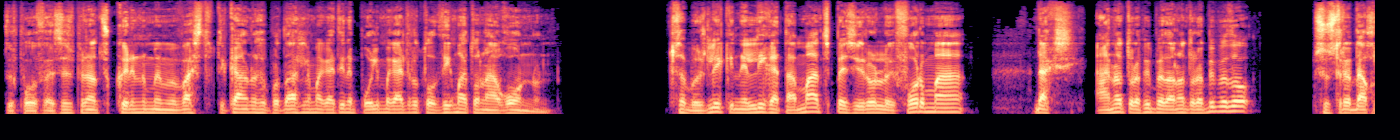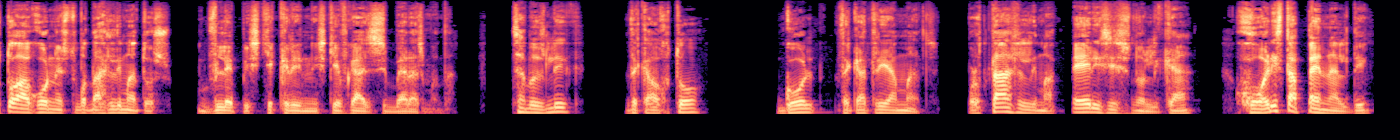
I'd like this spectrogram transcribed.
Τους ποδοσφαιριστέ πρέπει να τους κρίνουμε με βάση το τι κάνουν στο πρωτάθλημα, γιατί είναι πολύ μεγαλύτερο το δείγμα των αγώνων. Το Champions League είναι λίγα τα μάτς, παίζει ρόλο η φόρμα. Εντάξει, ανώτερο επίπεδο, ανώτερο επίπεδο. Στους 38 αγώνες του πρωταθλήματος βλέπεις και κρίνεις και βγάζεις συμπεράσματα. Champions League 18 γκολ, 13 μάτς. Πρωτάθλημα πέρυσι συνολικά, χωρίς τα πέναλτι,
